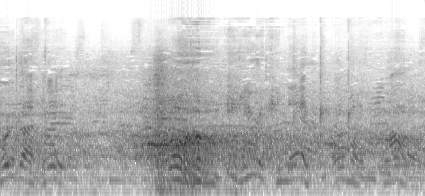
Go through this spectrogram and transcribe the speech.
Where did that hit? Oh. I can hear it connect. Oh my god.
